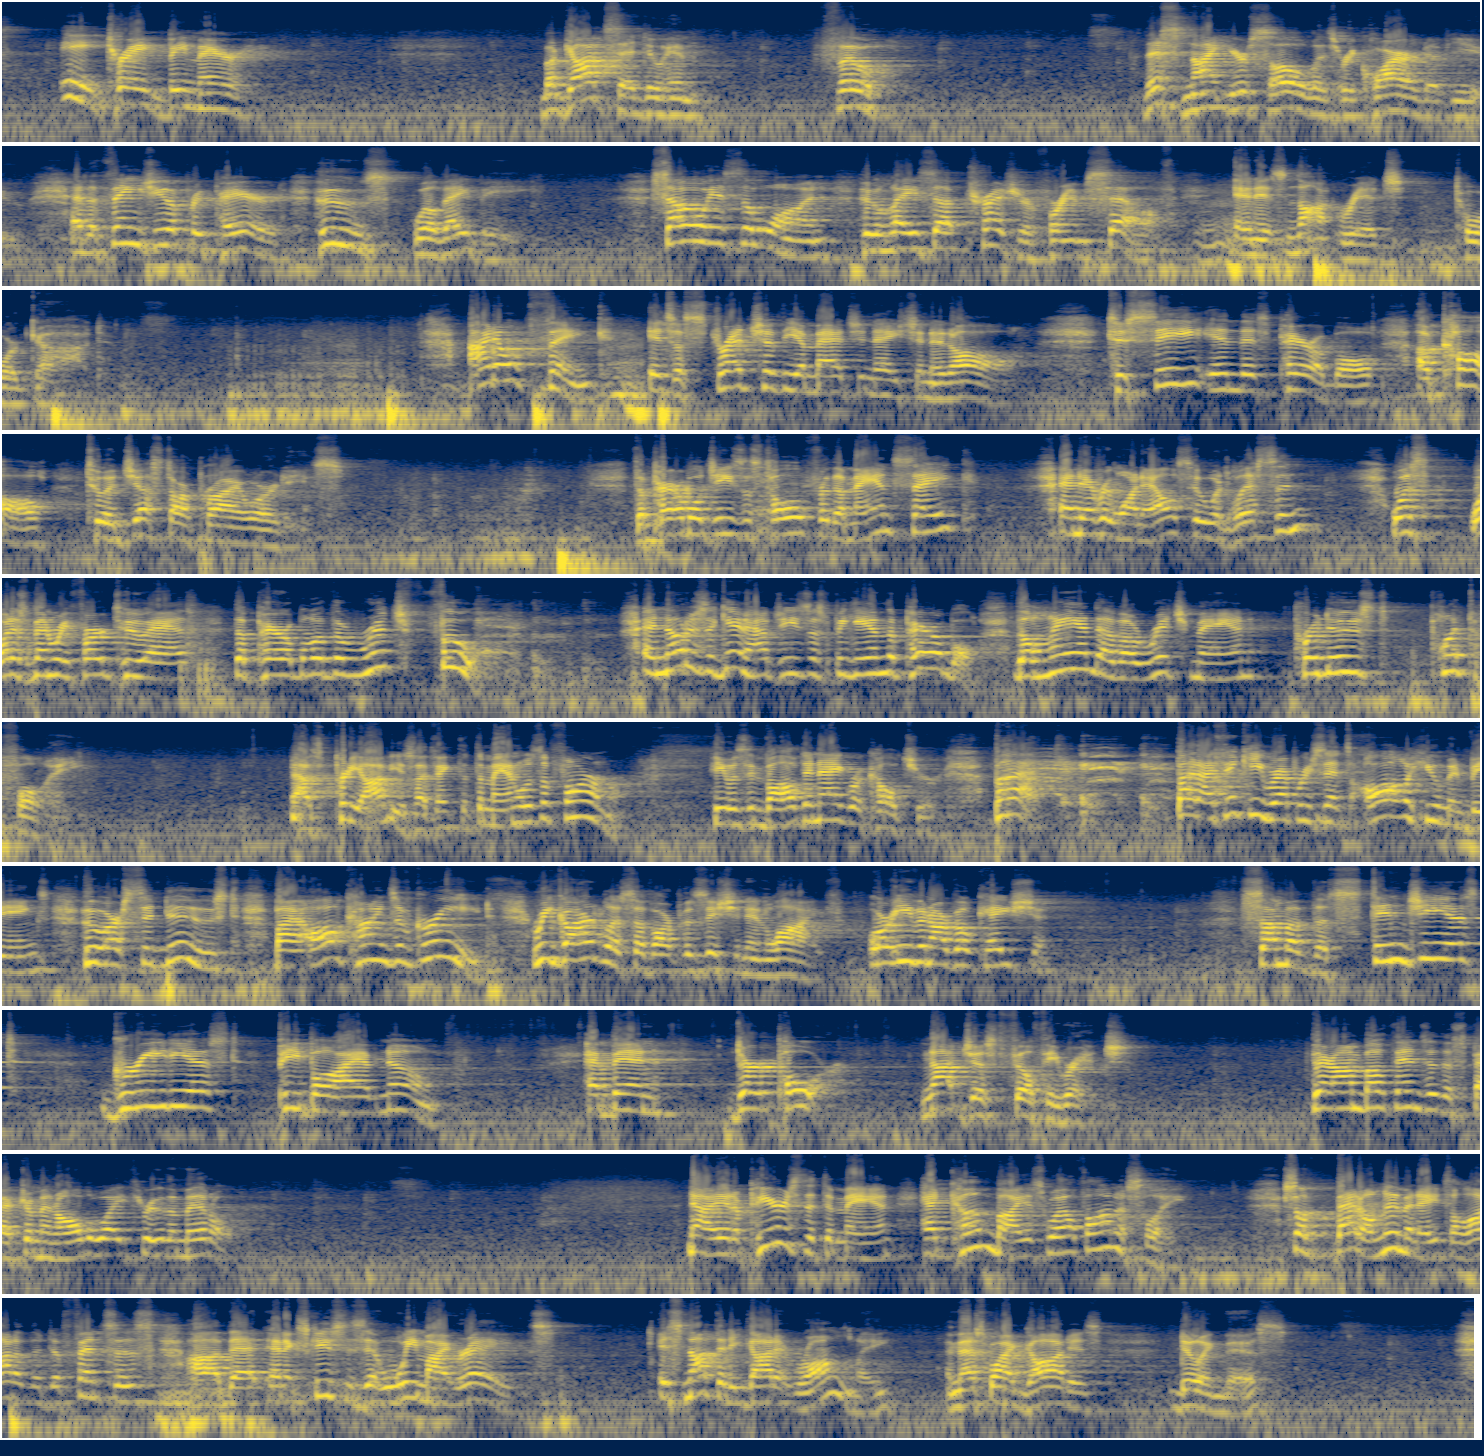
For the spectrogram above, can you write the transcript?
eat, drink, be merry. But God said to him, Fool, this night your soul is required of you. And the things you have prepared, whose will they be? So is the one who lays up treasure for himself mm. and is not rich toward God. I don't think it's a stretch of the imagination at all to see in this parable a call to adjust our priorities. The parable Jesus told for the man's sake and everyone else who would listen was what has been referred to as the parable of the rich fool. And notice again how Jesus began the parable. The land of a rich man produced plentifully. Now, it's pretty obvious, I think, that the man was a farmer. He was involved in agriculture. But, but I think he represents all human beings who are seduced by all kinds of greed, regardless of our position in life or even our vocation. Some of the stingiest, greediest people I have known have been dirt poor, not just filthy rich. They're on both ends of the spectrum and all the way through the middle. Now, it appears that the man had come by his wealth honestly. So that eliminates a lot of the defenses uh, that and excuses that we might raise. It's not that he got it wrongly, and that's why God is doing this.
